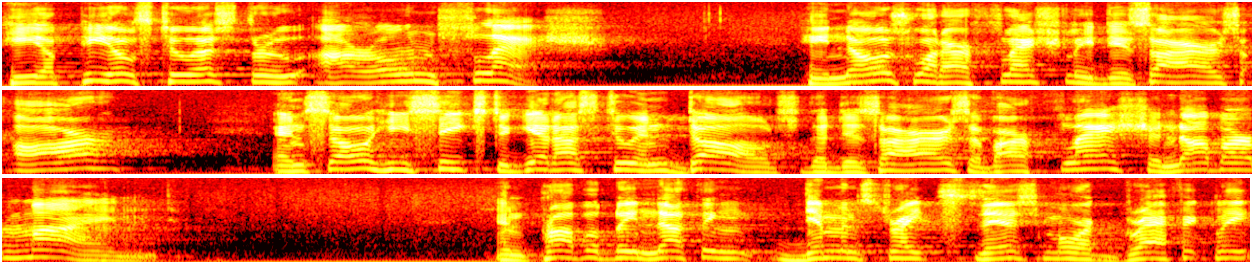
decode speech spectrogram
He appeals to us through our own flesh. He knows what our fleshly desires are, and so he seeks to get us to indulge the desires of our flesh and of our mind. And probably nothing demonstrates this more graphically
